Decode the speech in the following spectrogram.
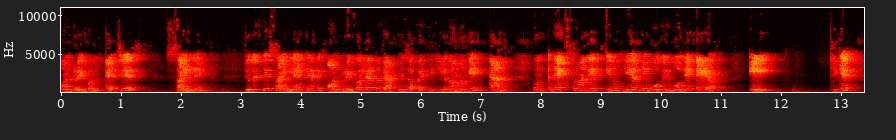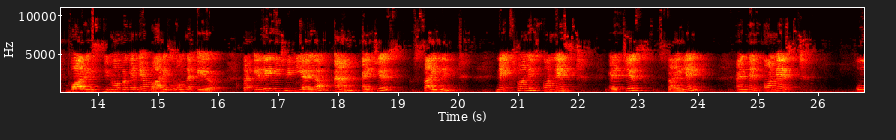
honourable H is silent जो इतने साइलेंट है तो ऑनरेबल है तो दैट मीनस आप इतने की लगावे एन हूँ नैक्सट वन इन हेयर नहीं बोलते बोलते एयर ए ठीक है? वारिस, जिन्हों आप कहने वारिस ऑन द एयर तो ए आएगा an H is silent next one is honest H is silent and then honest O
